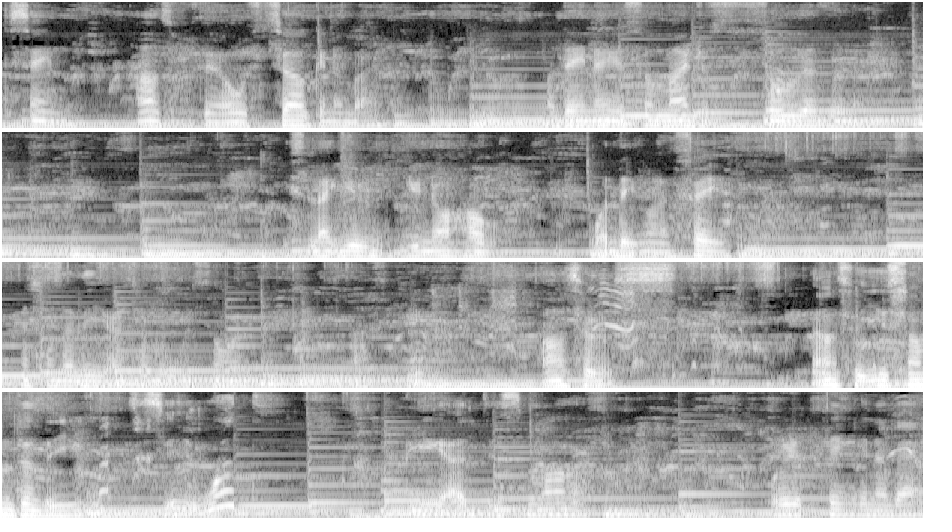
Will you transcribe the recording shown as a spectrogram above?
the same answer I was talking about. But they know you so much, so little. It's like you you know how what they're gonna say. And suddenly you're talking with someone ask you answers answer you something that you say what? You got this moment what you're thinking about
